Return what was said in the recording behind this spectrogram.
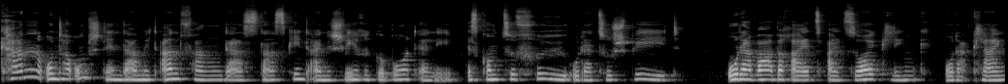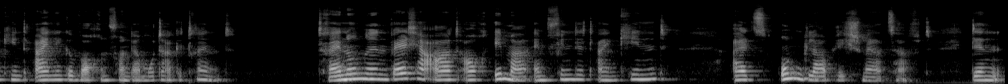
kann unter Umständen damit anfangen, dass das Kind eine schwere Geburt erlebt. Es kommt zu früh oder zu spät oder war bereits als Säugling oder Kleinkind einige Wochen von der Mutter getrennt. Trennungen welcher Art auch immer empfindet ein Kind als unglaublich schmerzhaft. Denn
